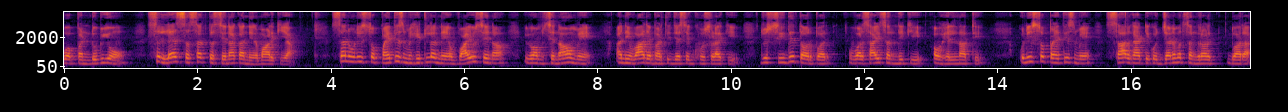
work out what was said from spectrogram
व पनडुब्बियों से लैस सशक्त सेना का निर्माण किया। सन 1935 में हिटलर ने वायुसेना एवं सेनाओं में अनिवार्य भर्ती जैसे घोषणा की, जो सीधे तौर पर वर्साई संधि की अवहेलना थी। 1935 में सार घाटी को जनमत संग्रहण द्वारा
